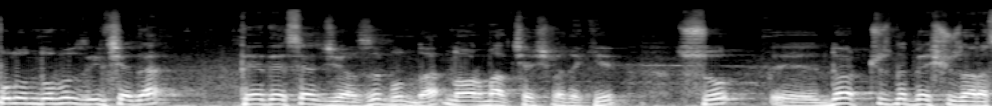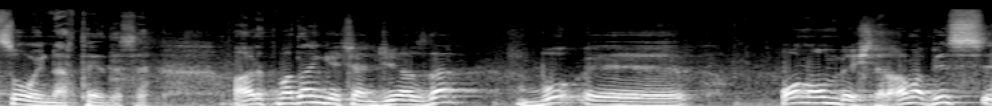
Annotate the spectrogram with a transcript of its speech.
bulunduğumuz ilçede TDS cihazı bunda normal çeşmedeki su e, 400 ile 500 arası oynar TDS. Arıtmadan geçen cihazda bu e, 10-15 lira ama biz e,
